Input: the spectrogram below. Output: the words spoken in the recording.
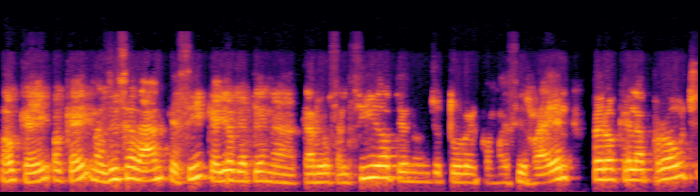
Ok, ok, nos dice Dan que sí, que ellos ya tienen a Carlos Salcido, tienen un youtuber como es Israel, pero que el approach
